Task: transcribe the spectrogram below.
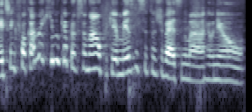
E aí tu tem que focar naquilo que é profissional, porque mesmo se tu estivesse numa reunião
